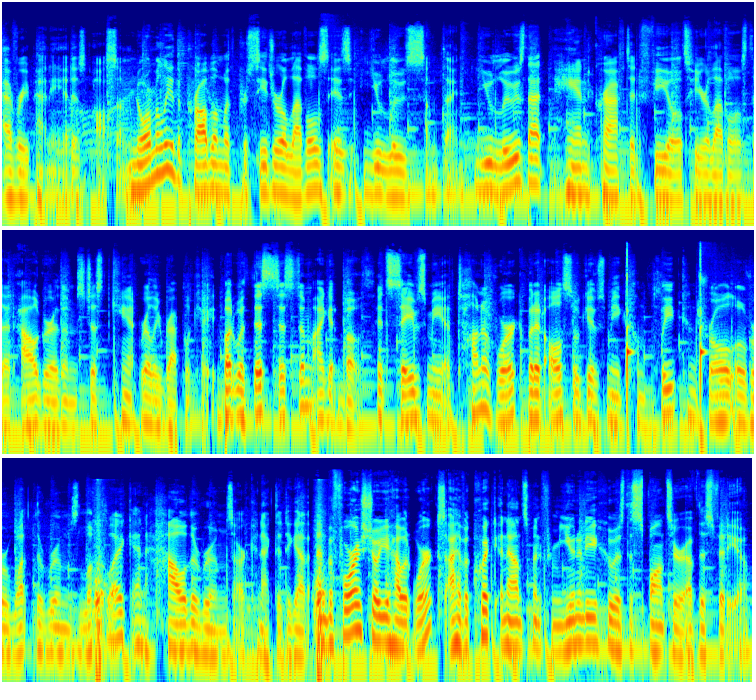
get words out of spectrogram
every penny. It is awesome. Normally, the problem with procedural levels is you lose something. You lose that handcrafted feel to your levels that algorithms just can't really replicate. But with this system, I get both. It saves me a ton of work, but it also gives me complete control over what the rooms look like and how the rooms are connected together. And before I show you how it works, I have a quick announcement from Unity, who is the sponsor of this video.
